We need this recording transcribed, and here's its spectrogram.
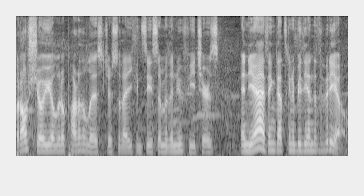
but I'll show you a little part of the list just so that you can see some of the new features. And yeah, I think that's going to be the end of the video.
